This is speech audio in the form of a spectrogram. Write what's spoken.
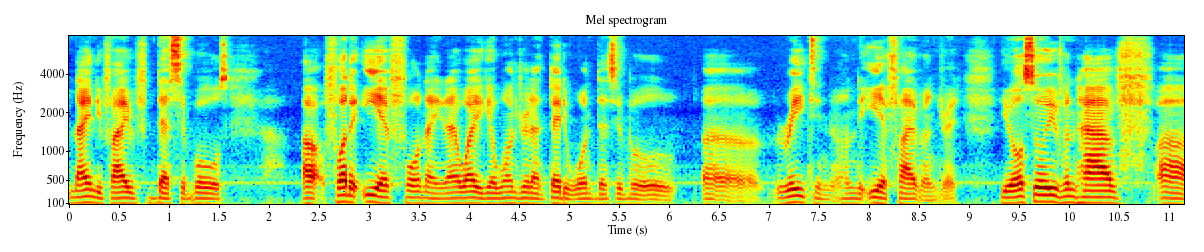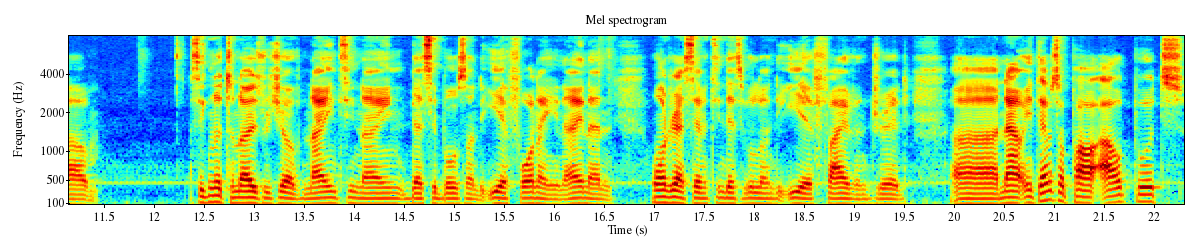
95 decibels uh, for the EF499, while you get 131 decibel uh, rating on the EF500. You also even have um, signal to noise ratio of 99 decibels on the EF499 and 117 decibel on the EF500. Uh, now, in terms of power output,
